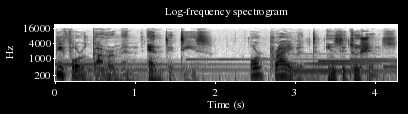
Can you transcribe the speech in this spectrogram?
before government entities or private institutions.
